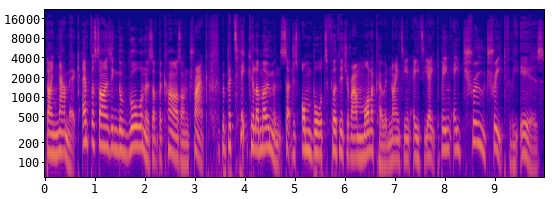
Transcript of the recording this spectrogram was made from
dynamic, emphasising the rawness of the cars on track, with particular moments such as onboard footage around Monaco in 1988 being a true treat for the ears.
